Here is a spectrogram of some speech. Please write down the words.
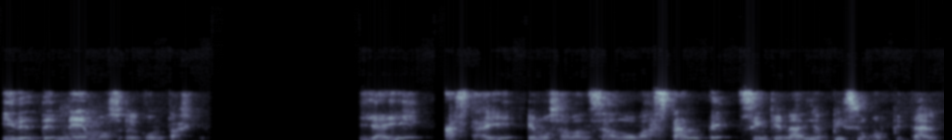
y detenemos el contagio. Y ahí, hasta ahí, hemos avanzado bastante sin que nadie pise un hospital.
